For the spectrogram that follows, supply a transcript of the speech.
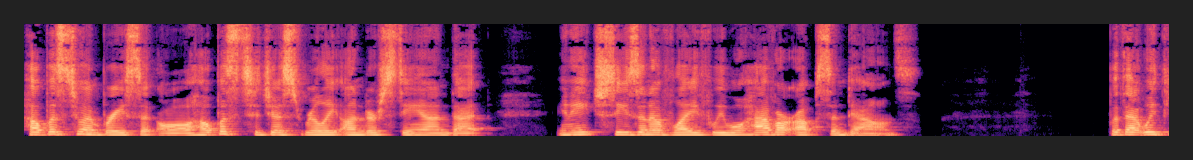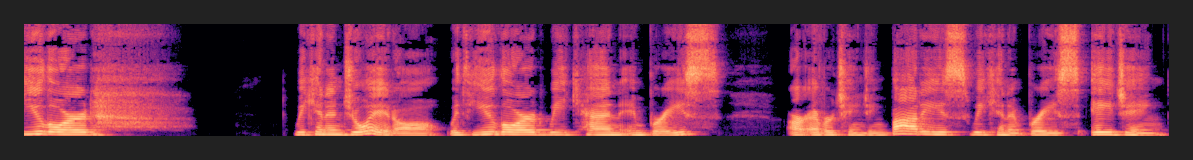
Help us to embrace it all. Help us to just really understand that in each season of life, we will have our ups and downs. But that with you, Lord, we can enjoy it all. With you, Lord, we can embrace our ever changing bodies. We can embrace aging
